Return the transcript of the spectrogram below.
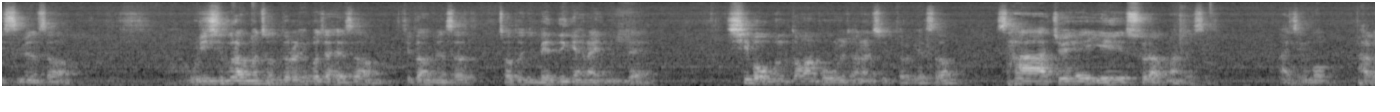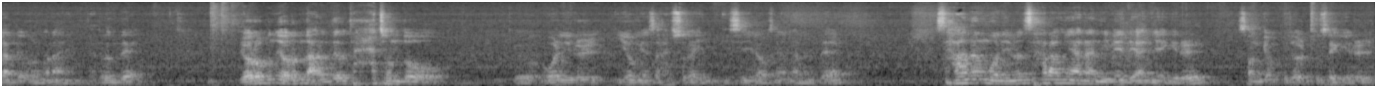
있으면서 우리 식으로 한번 전도를 해보자 해서 기도하면서 저도 이제 만든 게 하나 있는데 15분 동안 복음을 전할 수 있도록 해서 사죄 예수라고 만들었어요. 아직 뭐 발간되고 그런 건 아닙니다. 그런데 여러분 여러분 나름대로 다 전도 그 원리를 이용해서 할 수가 있, 있으리라고 생각하는데 사는 뭐냐면 사랑의 하나님에 대한 얘기를 성경 구절 두세 개를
